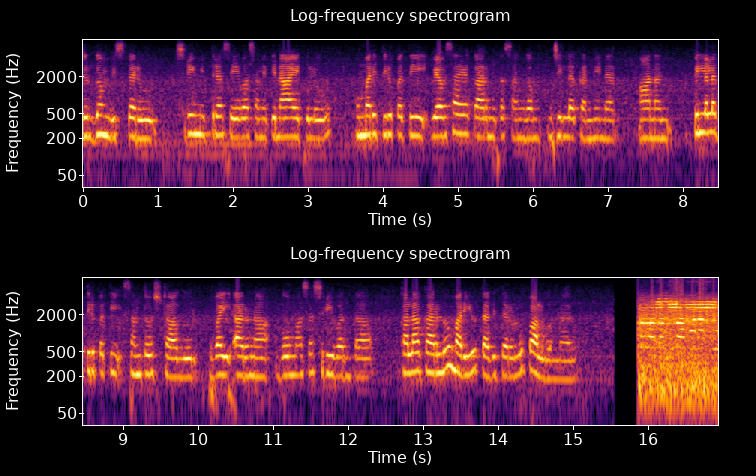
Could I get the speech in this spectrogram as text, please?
దుర్గం విస్తరు శ్రీమిత్ర సేవా సమితి నాయకులు ఉమ్మడి తిరుపతి వ్యవసాయ కార్మిక సంఘం జిల్లా కన్వీనర్ ఆనంద్. పిల్లల తిరుపతి సంతోష్ ఠాగూర్ వై అరుణ గోమాస శ్రీవంత కళాకారులు మరియు తదితరులు పాల్గొన్నారు. మనకు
